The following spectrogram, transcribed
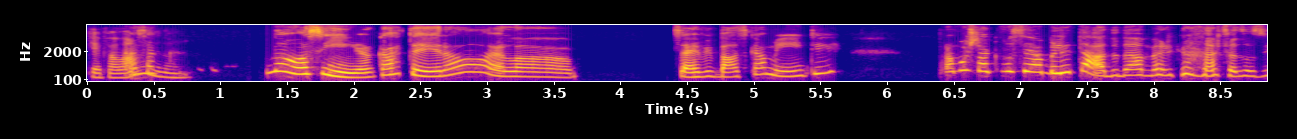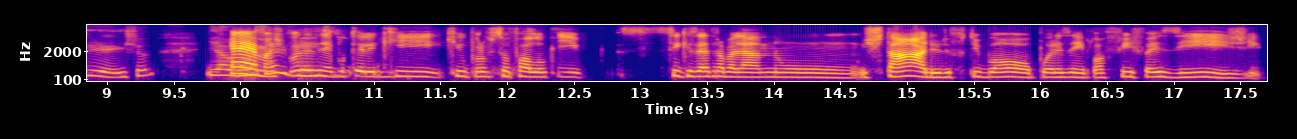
Quer falar, Essa- Magda? Não, assim, a carteira, ela serve basicamente para mostrar que você é habilitado da American Heart Association e É, mas por exemplo, serviços- aquele que, que o professor falou que se quiser trabalhar no estádio de futebol, por exemplo, a FIFA exige.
